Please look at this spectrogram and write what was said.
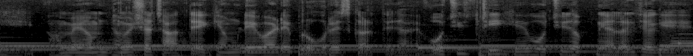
कि हमें, हम हमेशा चाहते हैं कि हम डे बाय डे प्रोग्रेस करते जाए। वो चीज़ ठीक है, वो चीज़ अपनी अलग जगह है।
